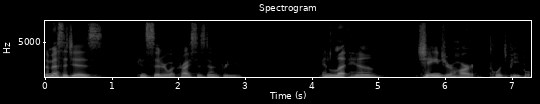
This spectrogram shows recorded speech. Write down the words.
The message is, consider what Christ has done for you and let Him change your heart towards people.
